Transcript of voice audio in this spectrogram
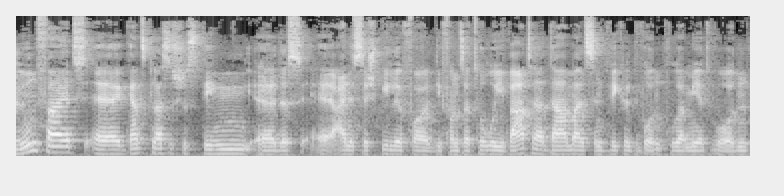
Balloon Fight, äh, ganz klassisches Ding, äh, das äh, eines der Spiele, die von Satoru Iwata damals entwickelt wurden, programmiert wurden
